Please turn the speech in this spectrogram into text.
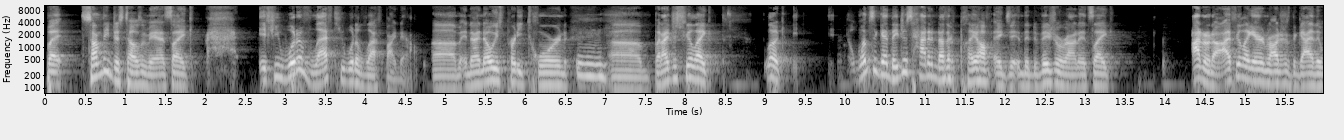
but something just tells me, man, it's like if he would have left, he would have left by now. Um, and I know he's pretty torn, mm. um, but I just feel like, look, once again, they just had another playoff exit in the divisional round. It's like, I don't know. I feel like Aaron Rodgers is the guy that,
